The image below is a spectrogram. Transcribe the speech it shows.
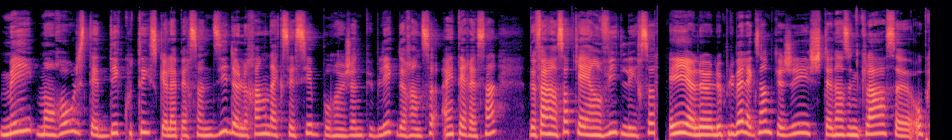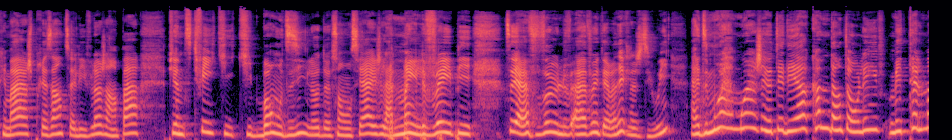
mais mon rôle c'était d'écouter ce que la personne dit, de le rendre accessible pour un jeune public, de rendre ça intéressant, de faire en sorte qu'il ait envie de lire ça. Et euh, le, plus bel exemple que j'ai, j'étais dans une classe euh, au primaire, je présente ce livre-là, j'en parle, puis une petite fille qui, qui bondit là de son siège, la main levée, puis tu sais, elle veut, elle veut intervenir. Là, je dis oui. Elle dit moi, moi, j'ai un TDA comme dans ton livre, mais tellement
